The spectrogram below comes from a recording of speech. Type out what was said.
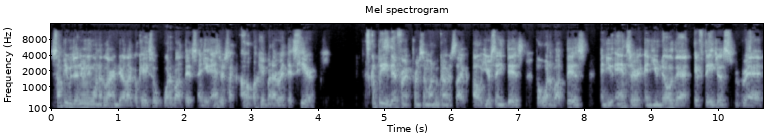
some people genuinely want to learn. They're like, okay, so what about this? And you answer it's like, oh, okay, but I read this here. It's completely different from someone who comes like, oh, you're saying this, but what about this? And you answer, and you know that if they just read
